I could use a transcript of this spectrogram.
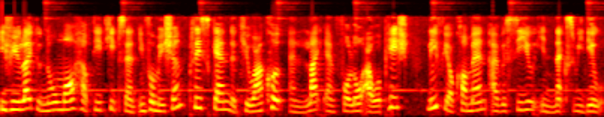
If you'd like to know more healthy tips and information, please scan the QR code and like and follow our page. Leave your comment. I will see you in next video.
